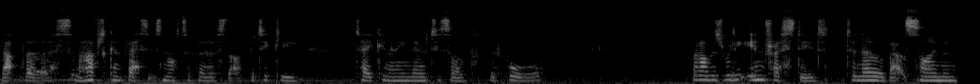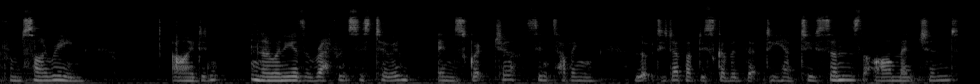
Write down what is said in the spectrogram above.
that verse. And I have to confess, it's not a verse that I've particularly taken any notice of before. But I was really interested to know about Simon from Cyrene. I didn't know any other references to him in Scripture. Since having looked it up, I've discovered that he had two sons that are mentioned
